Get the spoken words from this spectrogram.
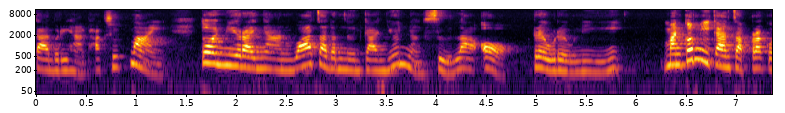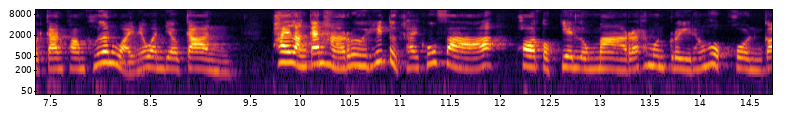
การบริหารพักชุดใหม่ โดยมีรายงานว่าจะดำเนินการยื่นหนังสือลาออกเร็วๆนี้ มันก็มีการจับปรากฏการความเคลื่อนไหวในวันเดียวกัน ภายหลังการหารือที่ตึกไทยคู่ฟ้า พอตกเย็นลงมารัฐมนตรีทั้ง 6 คน ก็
